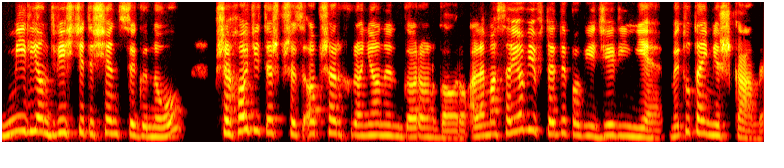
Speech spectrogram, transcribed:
milion dwieście tysięcy gnu, przechodzi też przez obszar chroniony Ngorongoro, ale Masajowie wtedy powiedzieli nie, my tutaj mieszkamy,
